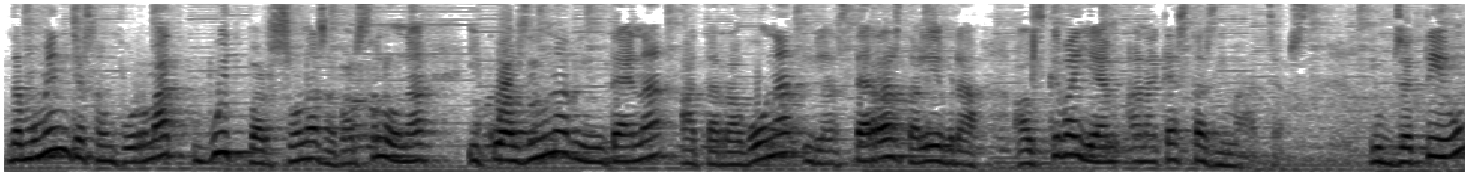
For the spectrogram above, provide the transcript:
De moment ja s'han format 8 persones a Barcelona i quasi una vintena a Tarragona i les Terres de l'Ebre, els que veiem en aquestes imatges. L'objectiu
